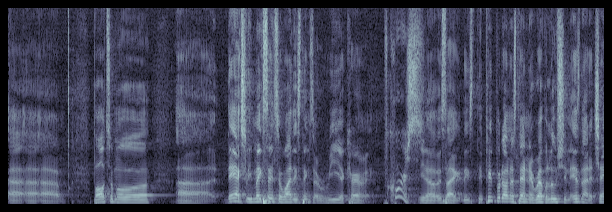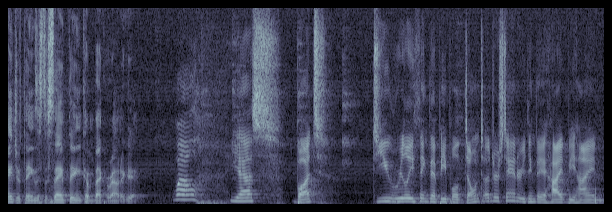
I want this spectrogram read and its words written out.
uh, uh, um Baltimore. Uh, they actually make sense of why these things are reoccurring. of course. You know, it's like these the people don't understand that revolution is not a change of things; it's the same thing coming back around again. Well, yes, but do you really think that people don't understand, or you think they hide behind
